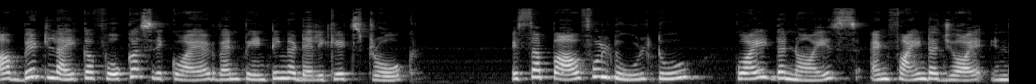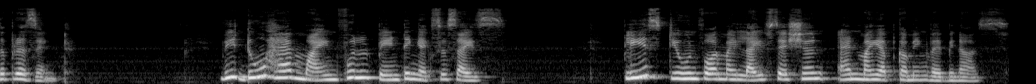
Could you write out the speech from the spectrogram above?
A bit like a focus required when painting a delicate stroke, it's a powerful tool to quiet the noise and find a joy in the present. We do have mindful painting exercise. Please tune for my live session and my upcoming webinars.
